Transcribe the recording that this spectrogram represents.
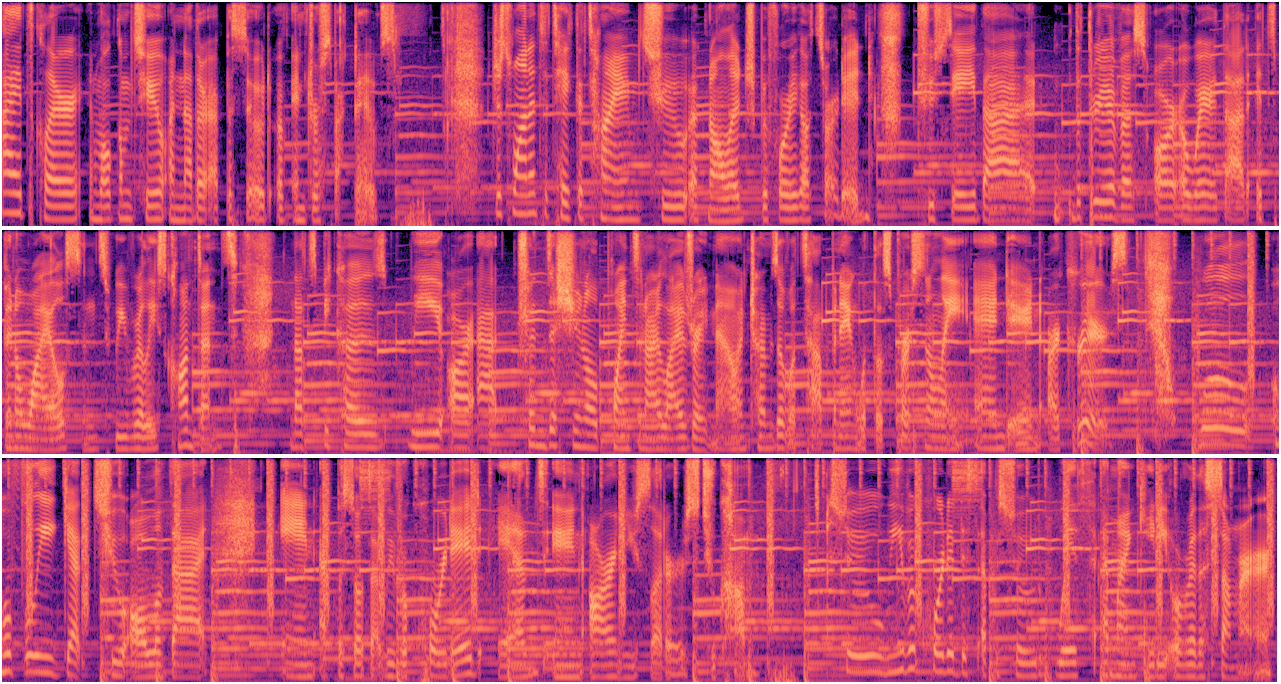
Hi, it's Claire, and welcome to another episode of Introspectives. Just wanted to take the time to acknowledge before we got started to say that the three of us are aware that it's been a while since we released content. That's because we are at transitional points in our lives right now in terms of what's happening with us personally and in our careers. We'll hopefully get to all of that in episodes that we've recorded and in our newsletters to come. So, we recorded this episode with Emma and Katie over the summer.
